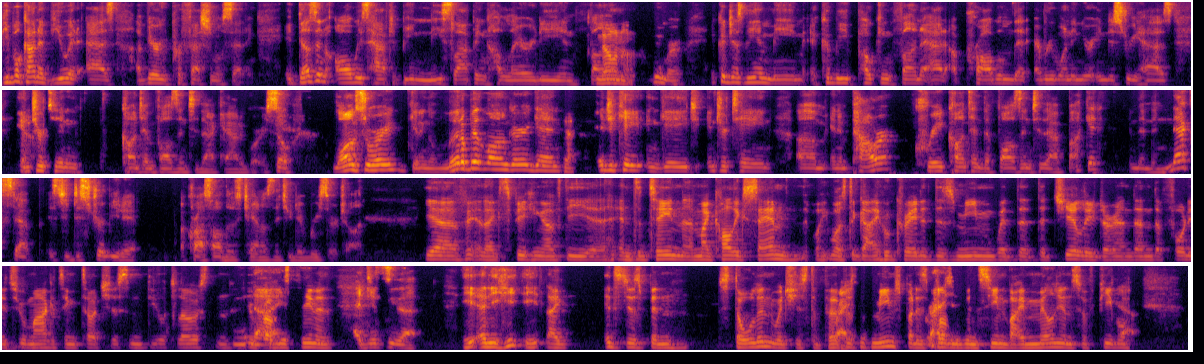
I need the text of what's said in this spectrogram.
people kind of view it as a very professional setting. It doesn't always have to be knee slapping hilarity and fun No, and no. humor. It could just be a meme. It could be poking fun at a problem that everyone in your industry has. Yeah. Entertaining content falls into that category. So, long story, getting a little bit longer again. Yeah. Educate, engage, entertain, um, and empower. Create content that falls into that bucket. And then the next step is to distribute it across all those channels that you did research on. Yeah, like speaking of the uh, entertain, uh, my colleague Sam he was the guy who created this meme with the, the cheerleader and then the 42 marketing touches and deal closed. And you've probably seen it. I did see that. He and he, he like it's just been stolen, which is the purpose of memes, but it's Right. probably been seen by millions of people. Yeah.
